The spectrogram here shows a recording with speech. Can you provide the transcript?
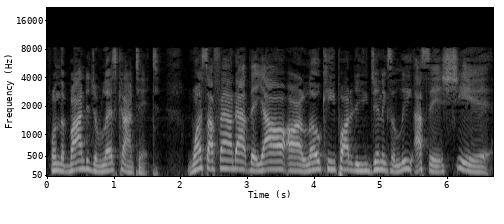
from the bondage of less content. Once I found out that y'all are a low key part of the eugenics elite, I said, shit,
